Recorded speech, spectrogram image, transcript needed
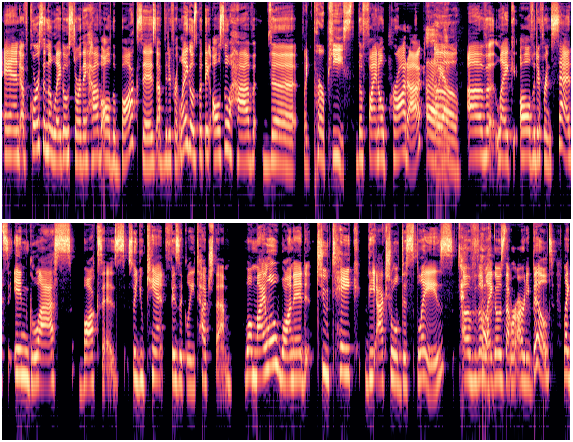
And of course, in the Lego store, they have all the boxes of the different Legos, but they also have the like per piece, the final product oh, yeah. of like all the different sets in glass boxes. So you can't physically touch them. Well, Milo wanted to take the actual displays of the Legos that were already built. Like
